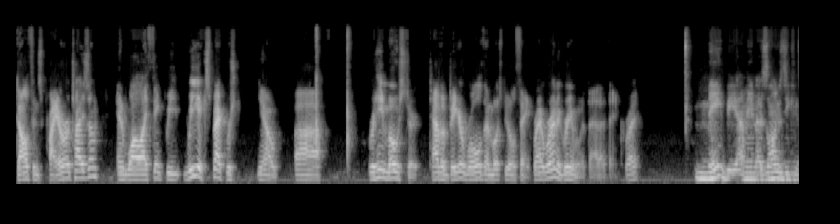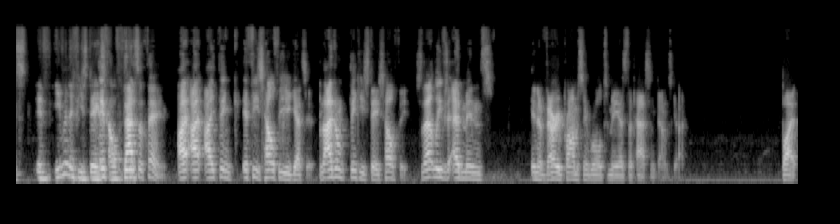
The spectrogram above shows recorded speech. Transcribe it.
Dolphins prioritize him, and while I think we we expect you know uh, Raheem Mostert to have a bigger role than most people think, right? We're in agreement with that, I think, right? Maybe. I mean, as long as he can, if even if he stays if, healthy, that's the thing. I, I I think if he's healthy, he gets it. But I don't think he stays healthy. So that leaves Edmonds in a very promising role to me as the passing downs guy. But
